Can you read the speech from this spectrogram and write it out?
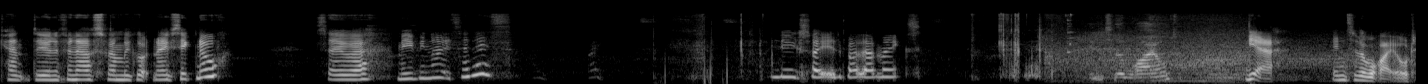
Can't do anything else when we've got no signal. So uh, movie nights it is. Are you excited about that, Max? Into the wild. Yeah, into the wild.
